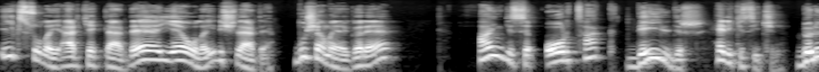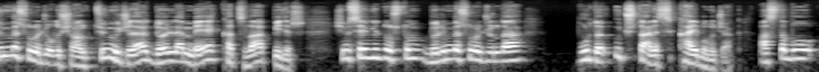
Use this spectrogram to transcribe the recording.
X olayı erkeklerde, Y olayı dişilerde. Bu şemaya göre hangisi ortak değildir her ikisi için? Bölünme sonucu oluşan tüm hücreler döllenmeye katılabilir. Şimdi sevgili dostum bölünme sonucunda burada 3 tanesi kaybolacak. Aslında bu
